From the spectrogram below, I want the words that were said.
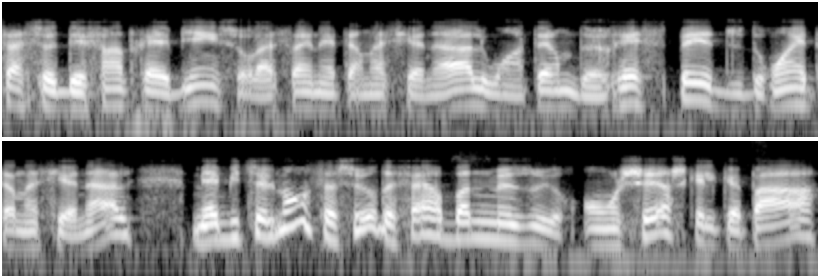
ça se défend très bien sur la scène internationale ou en termes de respect du droit international, mais habituellement, on s'assure de faire bonne mesure. On cherche quelque part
